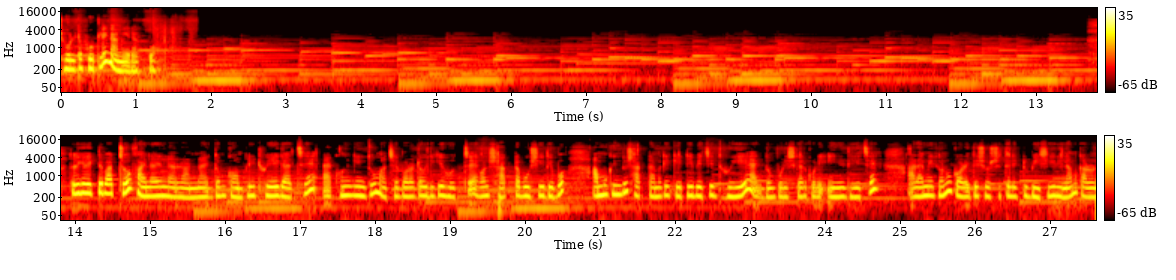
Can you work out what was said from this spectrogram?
ঝোলটা ফুটলে নামিয়ে রাখব। তো এদিকে দেখতে পাচ্ছ ফাইনালি রান্না একদম কমপ্লিট হয়ে গেছে। এখন কিন্তু মাছের বড়াটা ওইদিকে হচ্ছে। এখন শাকটা বসিয়ে দেবো। আম্মু কিন্তু শাকটা আমাকে কেটে বেছে ধুয়ে একদম পরিষ্কার করে এনে দিয়েছে। আর আমি এখন কড়াইতে সর্ষের তেল একটু বেশিই দিলাম। কারণ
